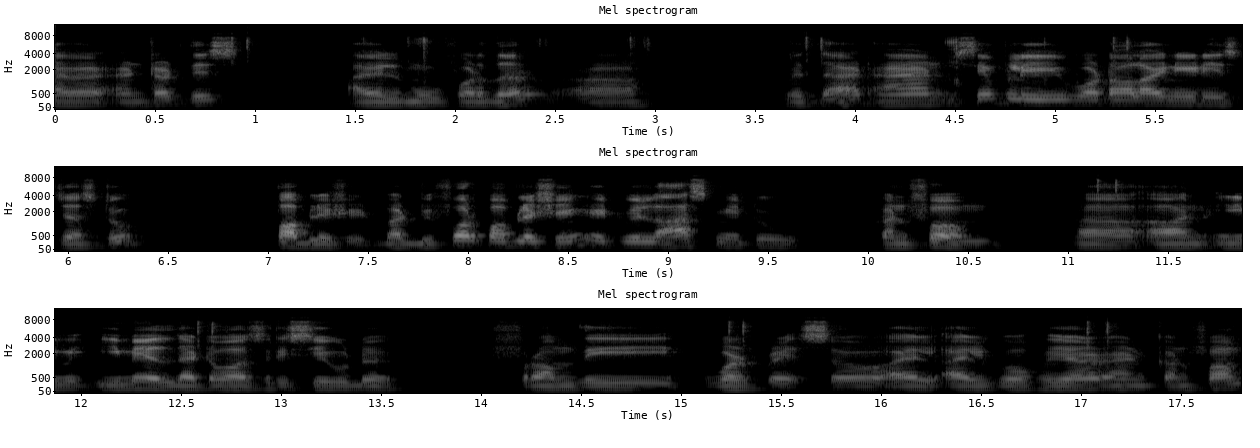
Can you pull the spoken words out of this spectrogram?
have entered this I will move further uh, with that. And simply what all I need is just to publish it. But before publishing it will ask me to confirm uh, an e email that was received from the WordPress so I'll I'll go here and confirm.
